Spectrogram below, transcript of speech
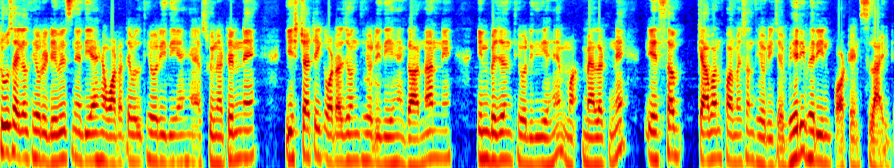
टू साइकिल थ्योरी डिविस ने दिया है वाटर टेबल थ्योरी दिए हैं स्विनाटिन ने स्टैटिक वाटर जोन थ्योरी दिए हैं गार्नर ने इनबेजन थ्योरी दिए हैं मैलट ने। ये सब कैवन फॉर्मेशन थ्योरीज है। वेरी वेरी इंपॉर्टेंट स्लाइड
